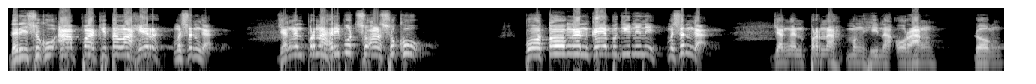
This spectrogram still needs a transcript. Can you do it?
Dari suku apa kita lahir, mesen nggak? Jangan pernah ribut soal suku. Potongan kayak begini nih, mesen nggak? Jangan pernah menghina orang dong.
